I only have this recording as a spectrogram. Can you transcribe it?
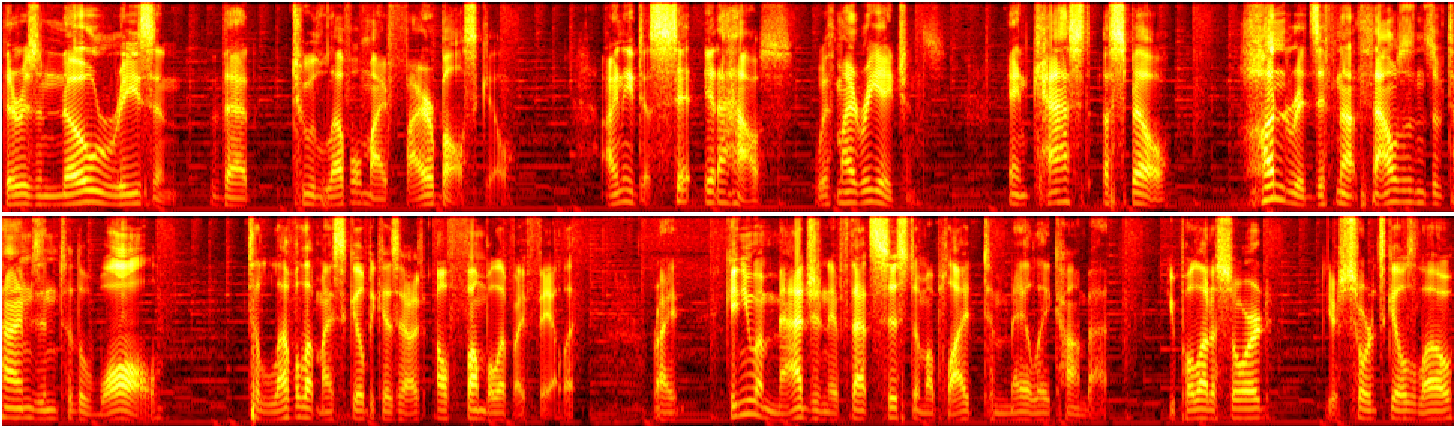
There is no reason that to level my fireball skill I need to sit in a house with my reagents and cast a spell hundreds, if not thousands, of times into the wall to level up my skill because I'll fumble if I fail it, right? Can you imagine if that system applied to melee combat? You pull out a sword, your sword skill's low,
